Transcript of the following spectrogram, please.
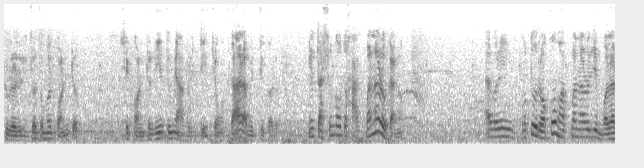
সুললিত তোমার কণ্ঠ। সে কণ্ঠ দিয়ে তুমি আবৃত্তি, চমৎকার আবৃত্তি করো। কিন্তু তার সঙ্গে অত হাত বানারও কেন? এবারে কত রকম হাত বানারও যে বলার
